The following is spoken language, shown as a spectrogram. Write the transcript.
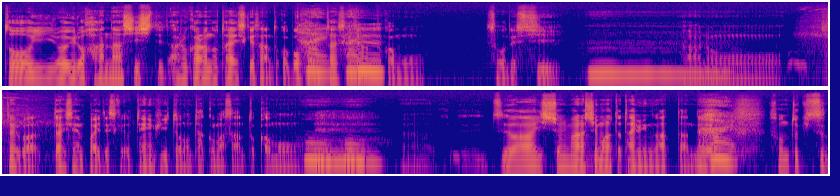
といろいろ話してアルカラの大輔さんとかボーカルの大輔さんとかもそうですし、うん。あのー例えば大先輩ですけど10フィートの拓磨さんとかもツアー一緒に回らせてもらったタイミングがあったんで、はい、その時すっ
